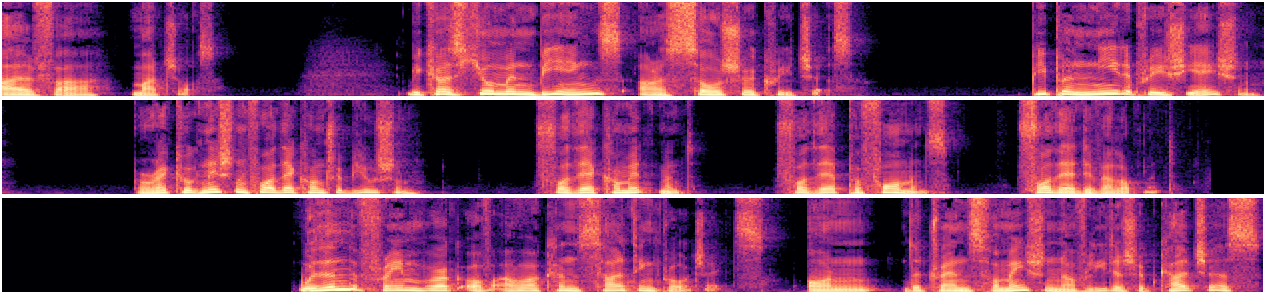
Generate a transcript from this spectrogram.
alpha machos. Because human beings are social creatures. People need appreciation, recognition for their contribution, for their commitment, for their performance, for their development. Within the framework of our consulting projects on the transformation of leadership cultures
